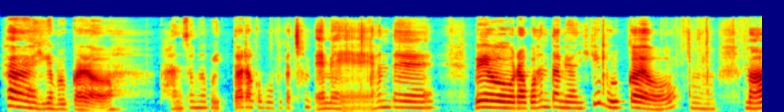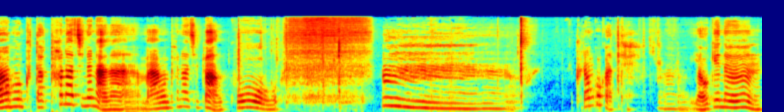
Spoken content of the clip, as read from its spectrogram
하, 이게 뭘까요? 반성하고 있다라고 보기가 참 애매한데 왜요? 라고 한다면 이게 뭘까요? 음, 마음은 그닥 편하지는 않아. 마음은 편하지도 않고 음, 그런 것 같아. 음, 여기는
